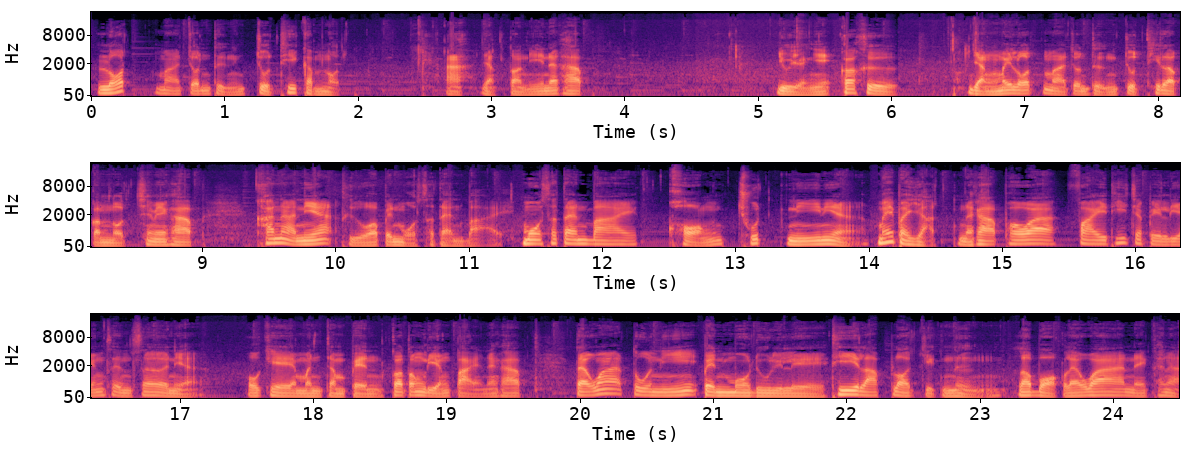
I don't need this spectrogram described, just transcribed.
ำลดมาจนถึงจุดที่กำหนด อะ อย่างตอนนี้นะครับ อยู่อย่างนี้ก็คือยังไม่ลดมาจนถึงจุดที่เรากำหนดใช่ไหมครับขณะนี้ถือว่าเป็นโหมดสแตนบายโหมดสแตนบายของชุดนี้เนี่ยไม่ประหยัดนะครับ เพราะว่าไฟที่จะไปเลี้ยงเซนเซอร์เนี่ยโอเค มันจำเป็นก็ต้องเลี้ยงไปนะครับ แต่ว่าตัวนี้เป็นโมดูลรีเลย์ที่รับลอจิก1เราบอกแล้วว่าในขณะ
